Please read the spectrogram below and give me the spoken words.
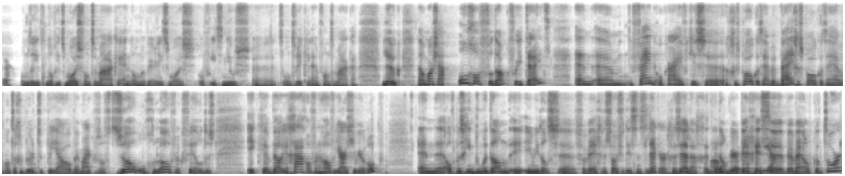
ja. Om er iets, nog iets moois van te maken en om er weer iets moois of iets nieuws uh, te ontwikkelen en van te maken. Leuk. Nou, Marcia, ongelooflijk veel dank voor je tijd. En um, fijn elkaar eventjes uh, gesproken te hebben, bijgesproken te hebben. Want er gebeurt natuurlijk bij jou bij Microsoft zo ongelooflijk veel. Dus ik uh, bel je graag over een halfjaartje weer op. En, uh, of misschien doen we dan inmiddels uh, vanwege de social distance lekker gezellig. Die okay. dan weer weg is ja. bij mij op kantoor.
